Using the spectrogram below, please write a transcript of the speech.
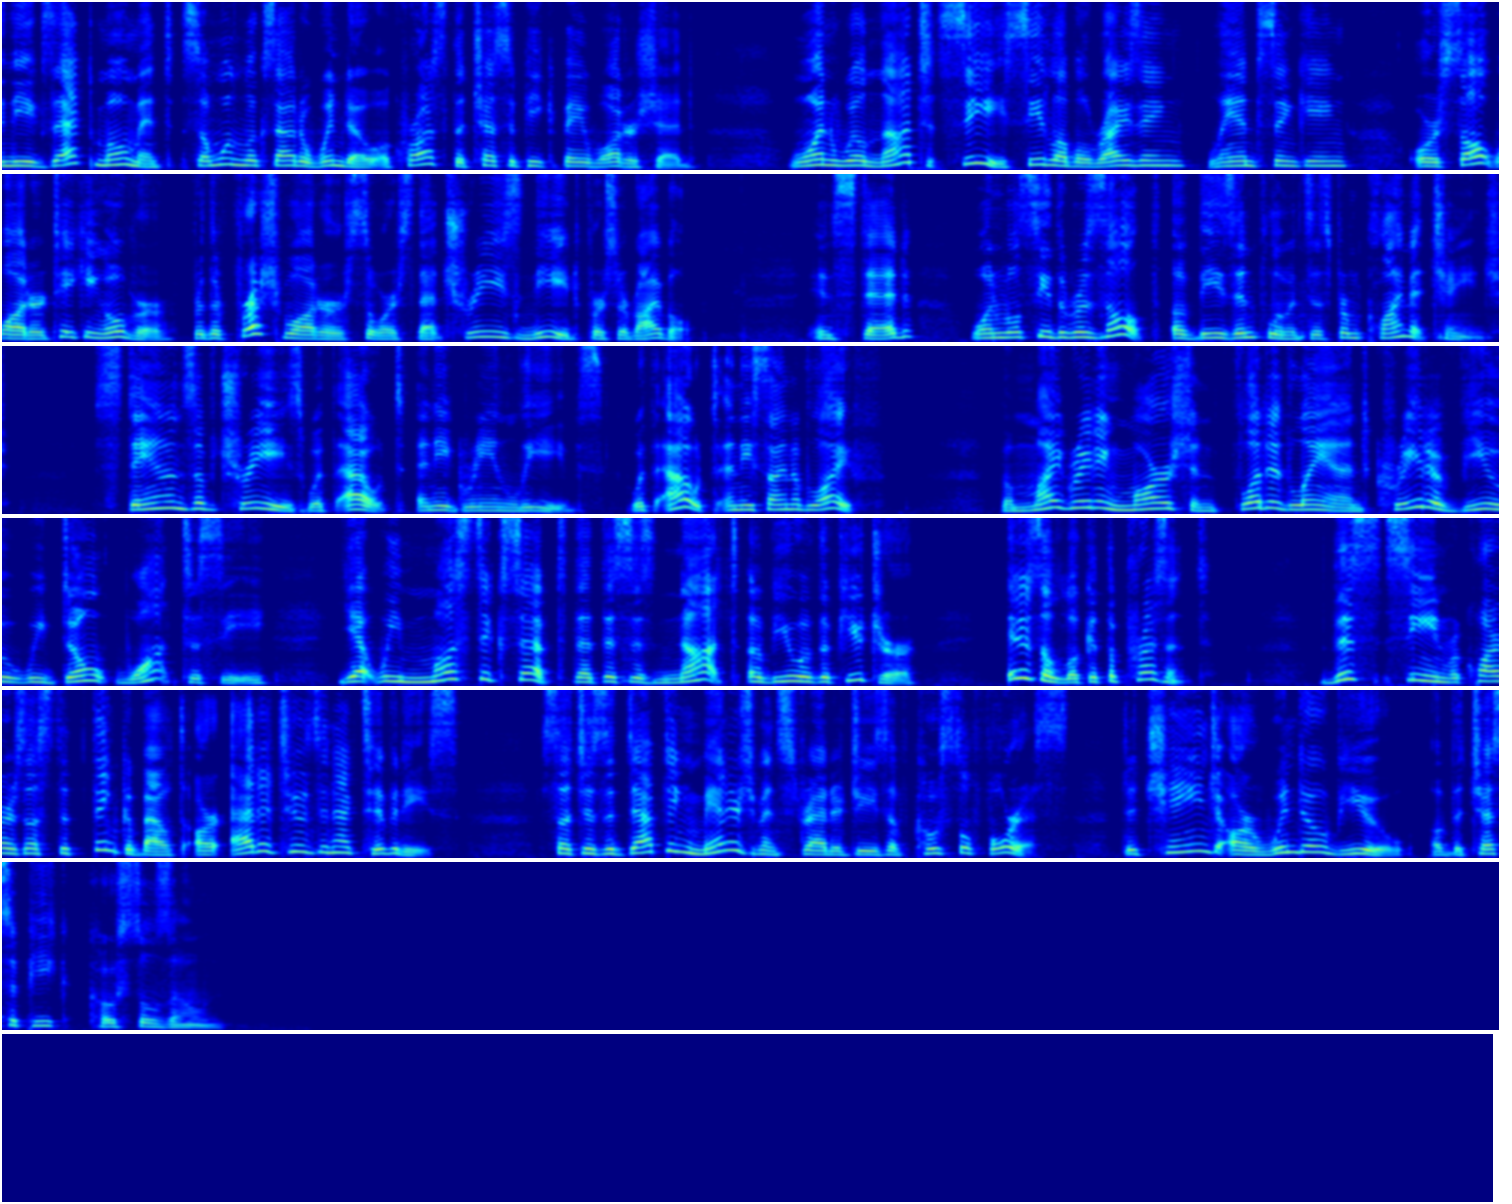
In the exact moment someone looks out a window across the Chesapeake Bay watershed, one will not see sea level rising, land sinking, or salt water taking over for the freshwater source that trees need for survival. Instead, one will see the result of these influences from climate change stands of trees without any green leaves, without any sign of life. The migrating marsh and flooded land create a view we don't want to see, yet we must accept that this is not a view of the future, it is a look at the present. This scene requires us to think about our attitudes and activities, such as adapting management strategies of coastal forests to change our window view of the Chesapeake coastal zone.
